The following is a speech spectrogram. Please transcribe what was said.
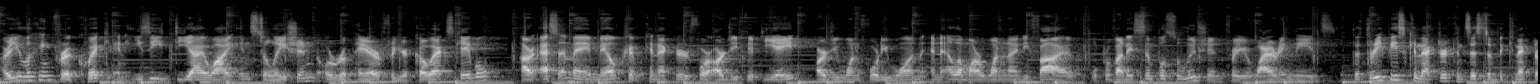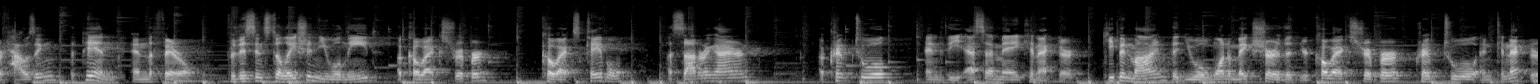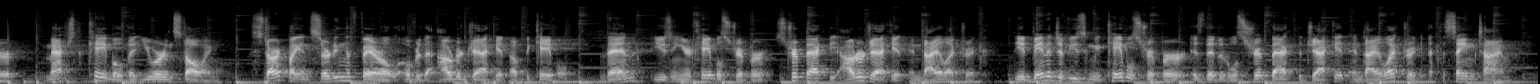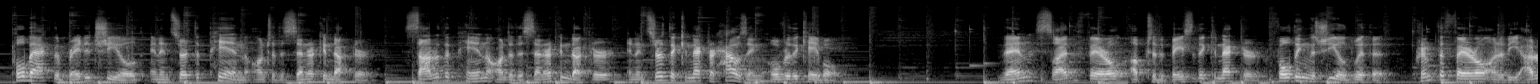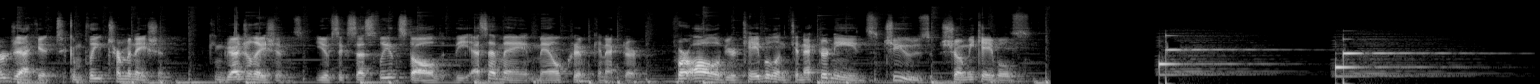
Are you looking for a quick and easy DIY installation or repair for your coax cable? Our SMA male crimp connector for RG58, RG141, and LMR195 will provide a simple solution for your wiring needs. The three-piece connector consists of the connector housing, the pin, and the ferrule. For this installation you will need a coax stripper, coax cable, a soldering iron, a crimp tool, and the SMA connector. Keep in mind that you will want to make sure that your coax stripper, crimp tool, and connector match the cable that you are installing. Start by inserting the ferrule over the outer jacket of the cable. Then, using your cable stripper, strip back the outer jacket and dielectric. The advantage of using a cable stripper is that it will strip back the jacket and dielectric at the same time. Pull back the braided shield and insert the pin onto the center conductor. Solder the pin onto the center conductor and insert the connector housing over the cable. Then slide the ferrule up to the base of the connector, folding the shield with it. Crimp the ferrule onto the outer jacket to complete termination. Congratulations, you have successfully installed the SMA male crimp connector. For all of your cable and connector needs, choose Show Me Cables.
